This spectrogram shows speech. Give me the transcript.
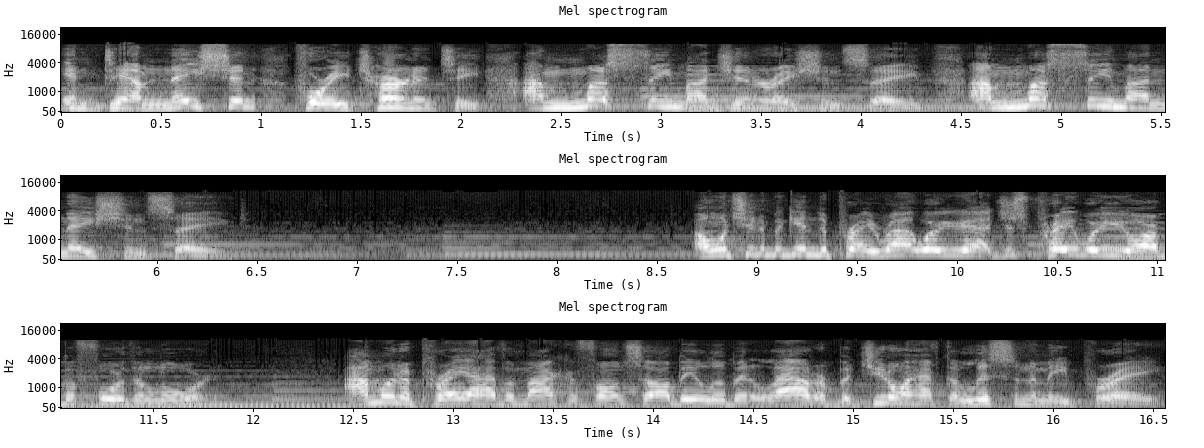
and damnation for eternity. I must see my generation saved. I must see my nation saved. I want you to begin to pray right where you're at. Just pray where you are before the Lord. I'm going to pray. I have a microphone, so I'll be a little bit louder, but you don't have to listen to me pray.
